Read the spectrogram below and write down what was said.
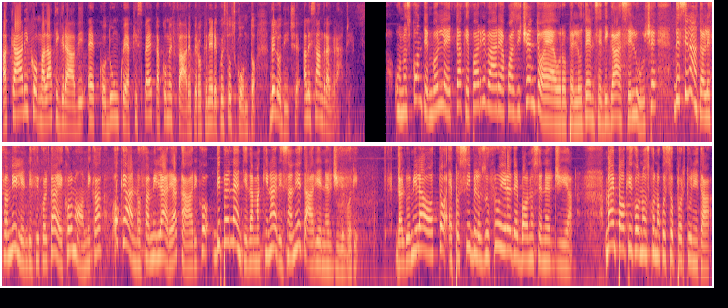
a carico malati gravi. Ecco dunque a chi spetta come fare per ottenere questo sconto. Ve lo dice Alessandra Grati uno sconto in bolletta che può arrivare a quasi 100 euro per le utenze di gas e luce destinato alle famiglie in difficoltà economica o che hanno familiari a carico dipendenti da macchinari sanitari energivori. Dal 2008 è possibile usufruire del bonus energia, ma in pochi conoscono questa opportunità.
